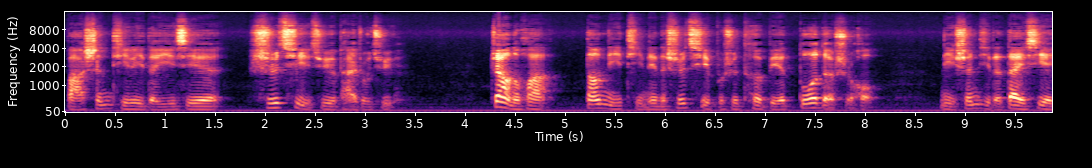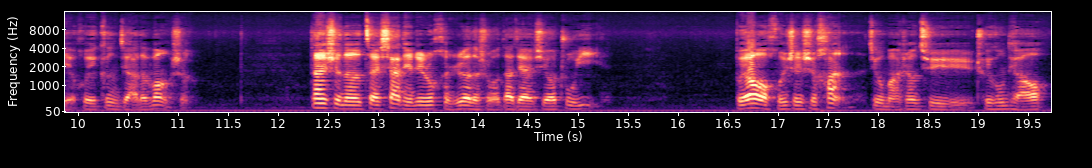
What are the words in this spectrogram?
把身体里的一些湿气去排出去。这样的话，当你体内的湿气不是特别多的时候，你身体的代谢也会更加的旺盛。但是呢，在夏天这种很热的时候，大家也需要注意，不要浑身是汗就马上去吹空调。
